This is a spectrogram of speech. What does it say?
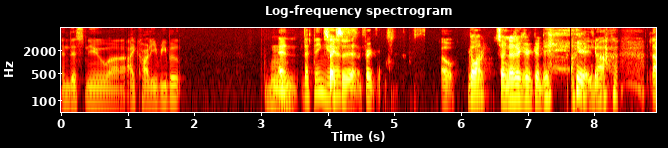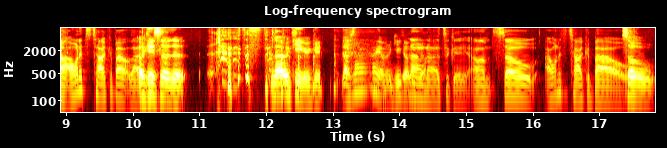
in this new uh, iCarly reboot. Mhm. And the thing is, freak- oh, Go sorry. on. So no, you're good. Okay, no, no, I wanted to talk about like. Okay, so the no, okay, you're good. I'm sorry. I'm- You go. No, you go. no, it's okay. Um, so I wanted to talk about. So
